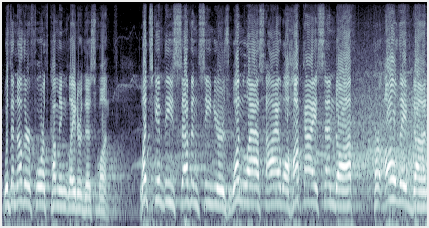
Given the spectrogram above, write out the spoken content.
with another forthcoming later this month. Let's give these seven seniors one last Iowa Hawkeye send off for all they've done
